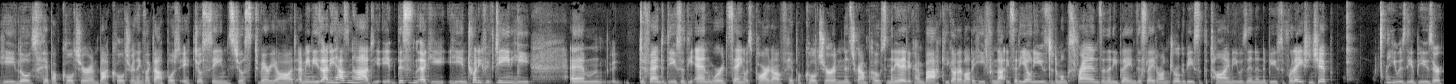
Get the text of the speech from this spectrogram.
he loves hip hop culture and black culture and things like that. But it just seems just very odd. I mean, he's and he hasn't had this isn't like he he in 2015 he um, defended the use of the N word, saying it was part of hip hop culture in an Instagram post. And then he later came back. He got a lot of heat from that. He said he only used it amongst friends, and then he blamed this later on drug abuse. At the time, he was in an abusive relationship. He was the abuser,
